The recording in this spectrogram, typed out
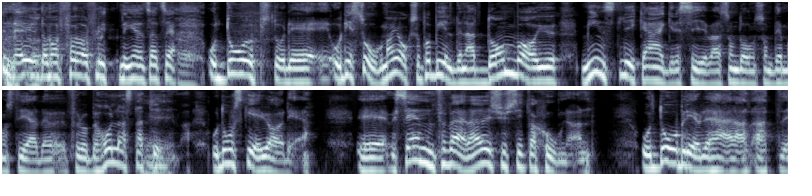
nej, de var för flyttningen så att säga. Och då uppstår det, och det såg man ju också på bilderna, att de var ju minst lika aggressiva som de som demonstrerade för att behålla statyn. Mm. Och då skrev jag det. Eh, sen förvärrades ju situationen. Och då blev det här att, att eh,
